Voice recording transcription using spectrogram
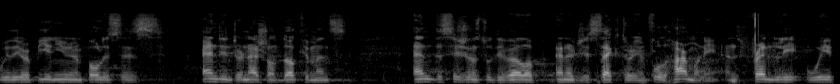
with European Union policies and international documents and decisions to develop energy sector in full harmony and friendly with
